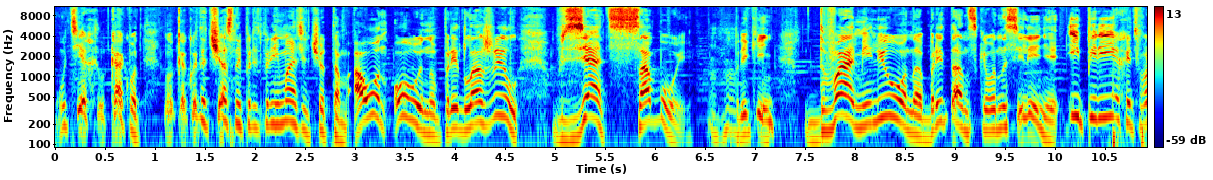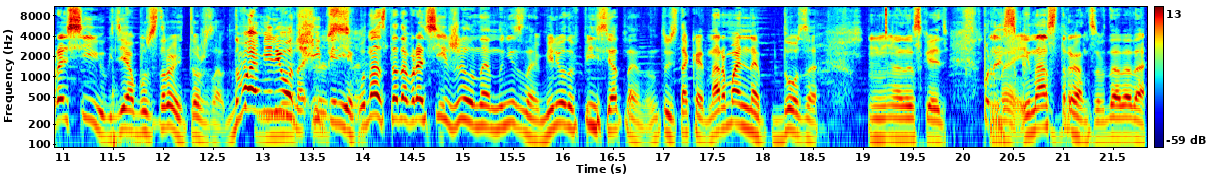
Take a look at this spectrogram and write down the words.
У тех, как вот, ну какой-то частный предприниматель, что-то там. А он Оуэну предложил взять с собой, прикинь, 2 миллиона британского населения и переехать в Россию, где обустроить то же самое. 2 миллиона и Ничего переехать. себе. У нас тогда в России жило, наверное, ну не знаю, миллионов 50, наверное. Ну, то есть такая нормальная доза, так сказать, э, иностранцев, да-да-да.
